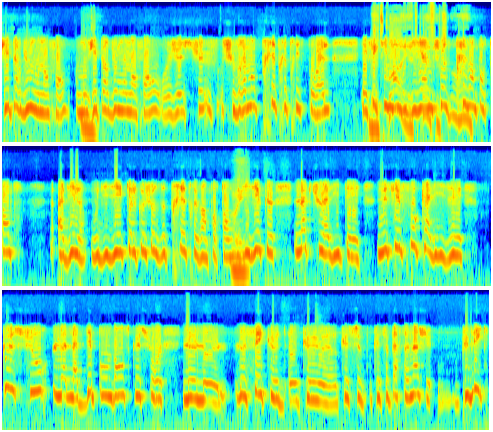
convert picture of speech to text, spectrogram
j'ai perdu mon enfant. Mmh. J'ai perdu mon enfant. Je, je, suis vraiment très très triste pour elle. Effectivement, vous disiez une chose très importante. Adil, vous disiez quelque chose de très très important. Vous disiez que l'actualité ne s'est focalisée que sur la, dépendance, que sur le, le, le fait que, euh, que, que, ce, que ce personnage public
